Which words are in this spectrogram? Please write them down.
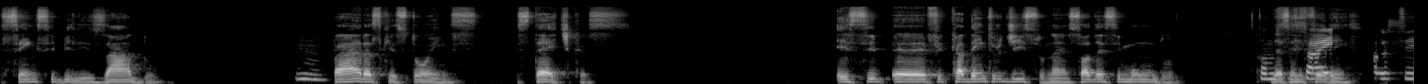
sensibilizado Hum. para as questões estéticas, esse é, ficar dentro disso, né? Só desse mundo, Como dessa se só referência. fosse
